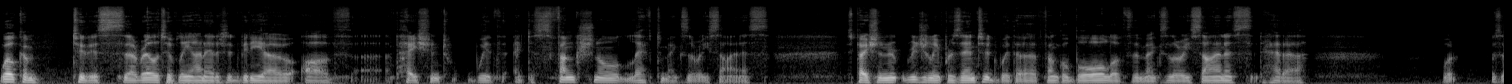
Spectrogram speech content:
Welcome to this uh, relatively unedited video of uh, a patient with a dysfunctional left maxillary sinus. This patient originally presented with a fungal ball of the maxillary sinus. It had a what was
